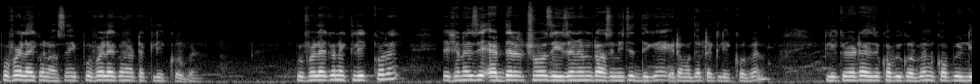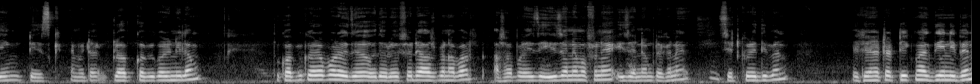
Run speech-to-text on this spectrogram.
প্রোফাইল আইকন আছে। এই প্রোফাইল আইকনে একটা ক্লিক করবেন। প্রোফাইল আইকনে ক্লিক করে এখানে যে অ্যাট দ্য রেট সহ যে ইউজার নেমটা আছে নিচের দিকে, এটার মধ্যে একটা ক্লিক করবেন। ক্লিক করে এটা এই যে কপি করবেন। কপি লিঙ্ক টেস্ক আমি এটা ক্লব কপি করে নিলাম। তো কপি করার পরে যে ওদের ওয়েবসাইটে আসবেন আবার, আসার পরে এই যে ইউজার নেম অপশনে ইউজার নেমটা এখানে সেট করে দিবেন। এখানে একটা টিকমার্ক দিয়ে নেবেন।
